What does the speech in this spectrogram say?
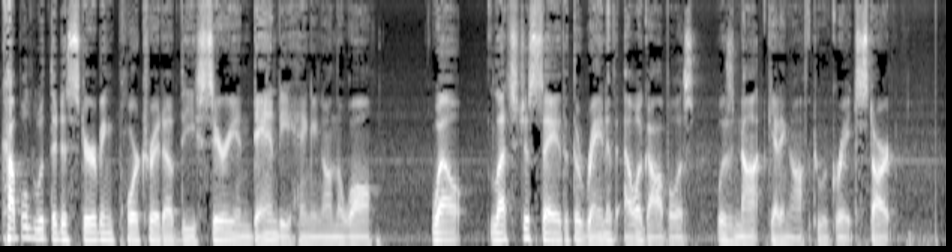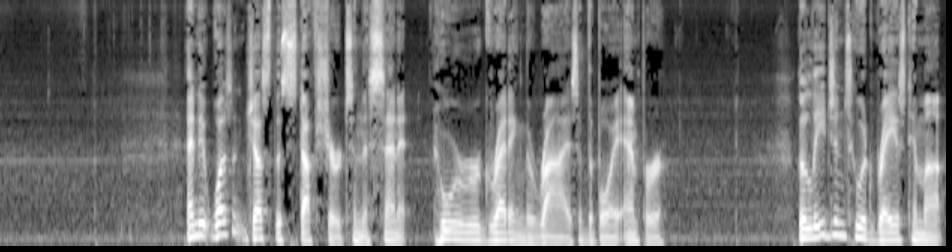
Coupled with the disturbing portrait of the Syrian dandy hanging on the wall, well, let's just say that the reign of Elagabalus was not getting off to a great start. And it wasn't just the stuffed shirts in the Senate who were regretting the rise of the boy emperor. The legions who had raised him up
